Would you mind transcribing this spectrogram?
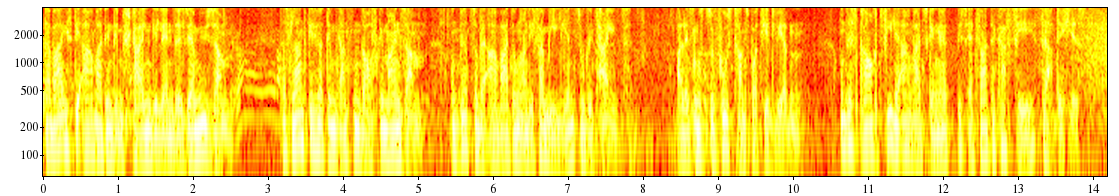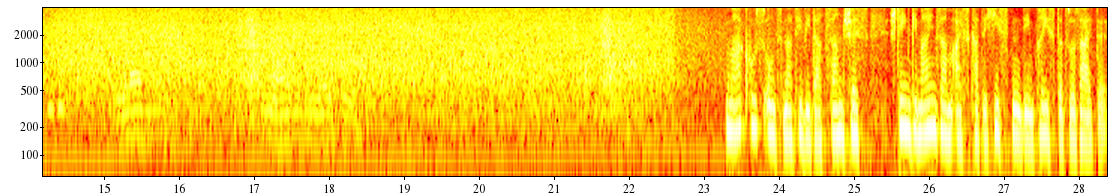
Dabei ist die Arbeit in dem steilen Gelände sehr mühsam. Das Land gehört dem ganzen Dorf gemeinsam und wird zur Bearbeitung an die Familien zugeteilt. Alles muss zu Fuß transportiert werden. Und es braucht viele Arbeitsgänge, bis etwa der Kaffee fertig ist. Markus und Natividad Sanchez stehen gemeinsam als Katechisten dem Priester zur Seite.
